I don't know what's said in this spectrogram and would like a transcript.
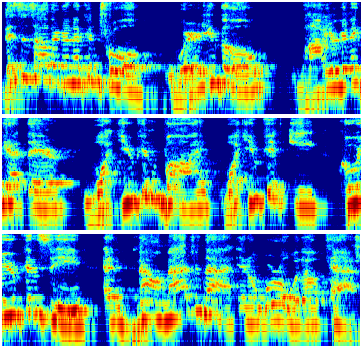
This is how they're going to control where you go, how you're going to get there, what you can buy, what you can eat, who you can see. And now imagine that in a world without cash.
